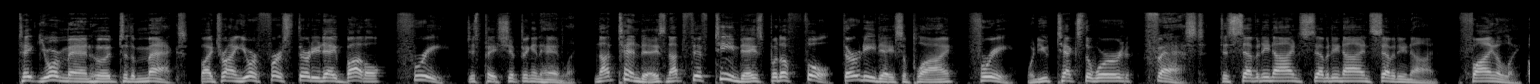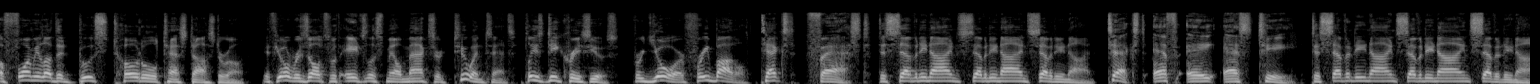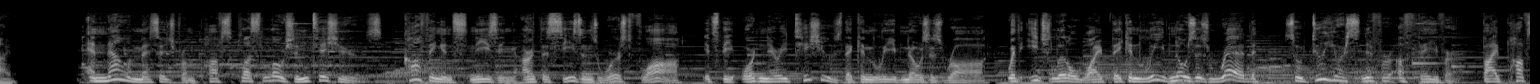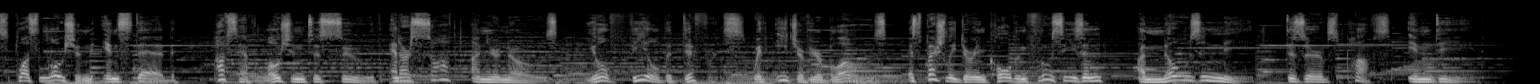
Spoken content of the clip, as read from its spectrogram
Take your manhood to the max by trying your first 30 day bottle free. Just pay shipping and handling. Not 10 days, not 15 days, but a full 30 day supply free when you text the word FAST to 797979. Finally, a formula that boosts total testosterone. If your results with Ageless Male Max are too intense, please decrease use. For your free bottle, text FAST to 797979. Text F A S T to 797979. And now a message from Puffs Plus Lotion Tissues. Coughing and sneezing aren't the season's worst flaw. It's the ordinary tissues that can leave noses raw. With each little wipe, they can leave noses red. So do your sniffer a favor. Buy Puffs Plus Lotion instead. Puffs have lotion to soothe and are soft on your nose. You'll feel the difference with each of your blows, especially during cold and flu season. A nose in need deserves Puffs indeed.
